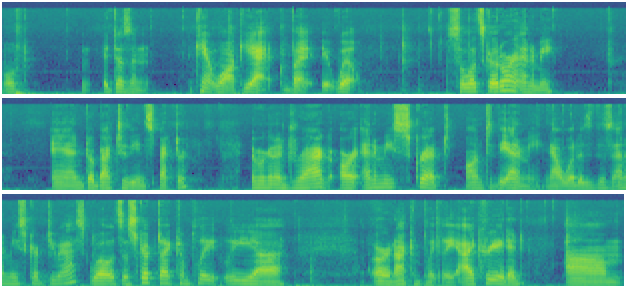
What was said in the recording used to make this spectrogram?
Well, it doesn't, can't walk yet, but it will. So let's go to our enemy and go back to the inspector. And we're going to drag our enemy script onto the enemy. Now, what is this enemy script, you ask? Well, it's a script I completely, uh, or not completely, I created. Um,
